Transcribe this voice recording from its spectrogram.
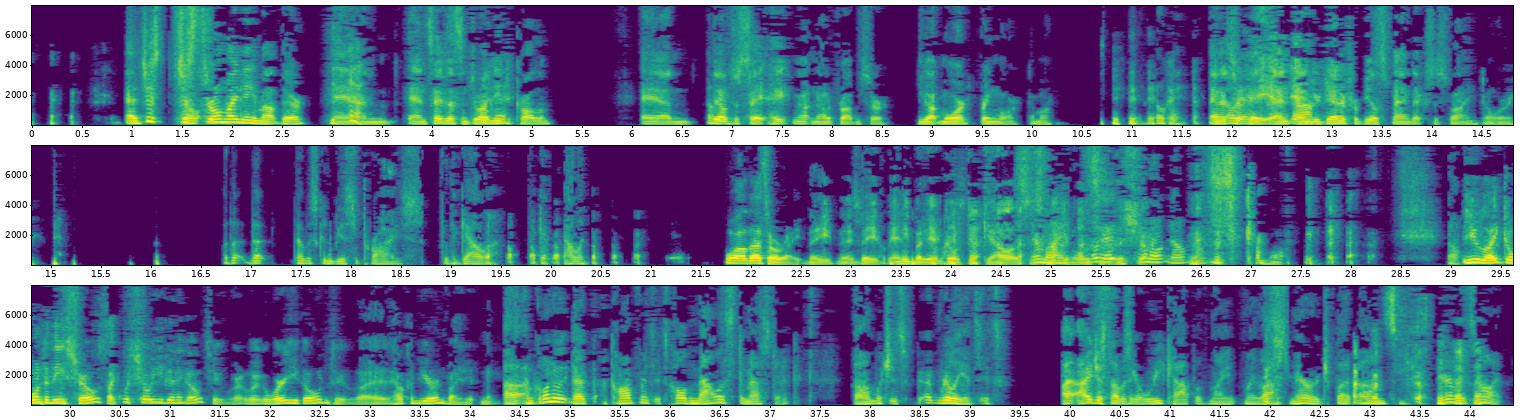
and just just So- throw my name out there and and say, "Listen, do I need to call them?" And Okay. they'll just say, "Hey, not not a problem, sir. You got more? Bring more. Come on." Okay, And it's okay. Okay. And and Um, your Jennifer Beal spandex is fine. Don't worry. but that that that was going to be a surprise for the gala. The gala. Well, that's all right. They they, they anybody that goes to galas is not going to listen Okay. to this show. No, no, no, no. Come on. Oh. You like going to these shows? Like, what show are you going to go to? Where, where, where are you going to? Uh, how come you're invited? Uh, I'm going to a, a conference. It's called Malice Domestic, um, which is uh, really it's it's. I, I just thought it was like a recap of my my last marriage, but um, apparently it's not.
